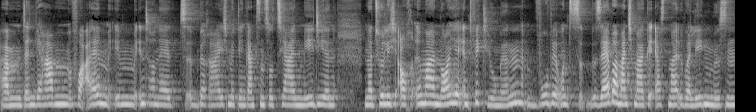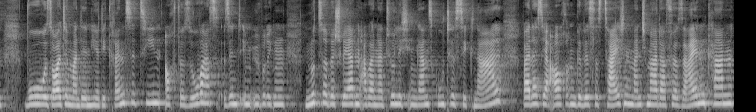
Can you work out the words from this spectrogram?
Ähm, denn wir haben vor allem im Internetbereich mit den ganzen sozialen Medien natürlich auch immer neue Entwicklungen, wo wir uns selber manchmal erstmal überlegen müssen, wo sollte man denn hier die Grenze ziehen. Auch für sowas sind im Übrigen Nutzerbeschwerden aber natürlich ein ganz gutes Signal, weil das ja auch ein gewisses Zeichen manchmal dafür sein kann,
